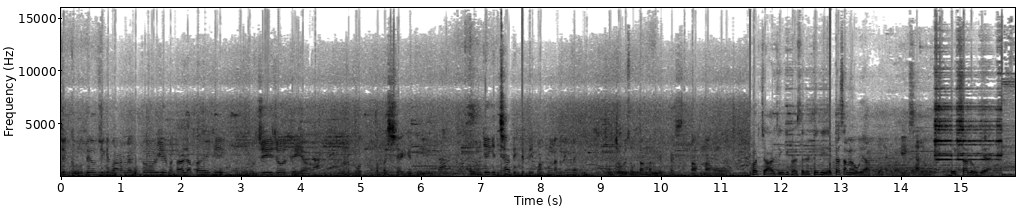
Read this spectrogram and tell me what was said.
जी गुरुदेव जी के बारे में तो ये बताया जाता है कि गुरु जी जो थे यहाँ उन्होंने बहुत तपस्या की थी। और उनकी एक इच्छा थी कि देपालपुर नगरी में चौबीस अवतार मंदिर का स्थापना हो। पर चार्जिंग की फैसिलिटी भी है। कितना समय हो गया आपको? एक साल हो गया। एक साल हो गया।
